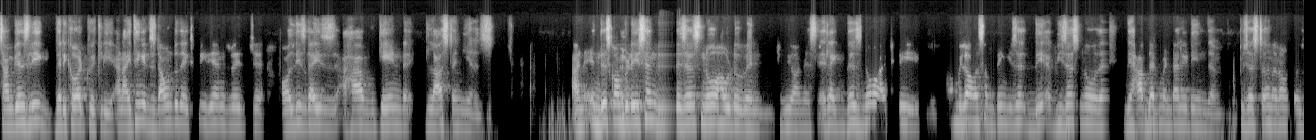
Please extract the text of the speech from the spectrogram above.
Champions League, they recovered quickly. And I think it's down to the experience which uh, all these guys have gained the last 10 years. And in this competition, they just know how to win, to be honest. Like there's no actually formula or something. Just, they, we just know that they have that mentality in them to just turn around those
